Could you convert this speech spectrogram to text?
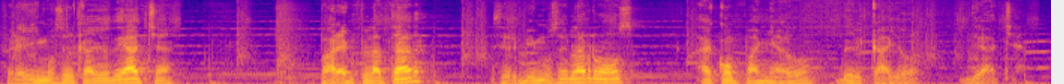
Freímos el callo de hacha. Para emplatar, servimos el arroz acompañado del callo de hacha.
